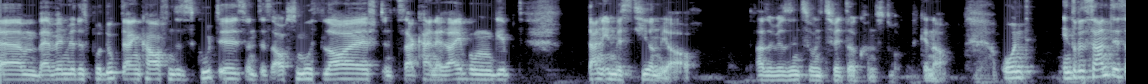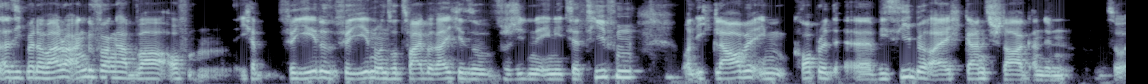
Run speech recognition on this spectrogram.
Ähm, weil wenn wir das Produkt einkaufen, dass es gut ist und das auch smooth läuft und es da keine Reibungen gibt, dann investieren wir auch. Also wir sind so ein Twitter-Konstrukt, genau. Und Interessant ist, als ich bei der Vira angefangen habe, war auf, ich habe für jede, für jeden unserer zwei Bereiche so verschiedene Initiativen und ich glaube im Corporate äh, VC-Bereich ganz stark an den so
